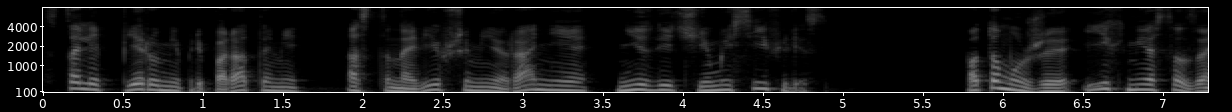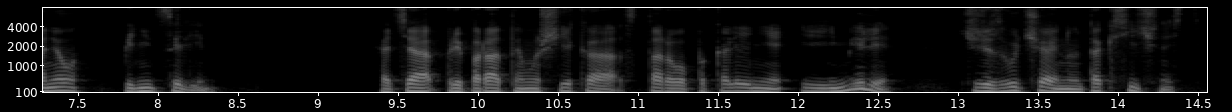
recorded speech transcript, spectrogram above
стали первыми препаратами остановившими ранее неизлечимый сифилис. Потом уже их место занял пенициллин. Хотя препараты мышьяка старого поколения и имели чрезвычайную токсичность,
